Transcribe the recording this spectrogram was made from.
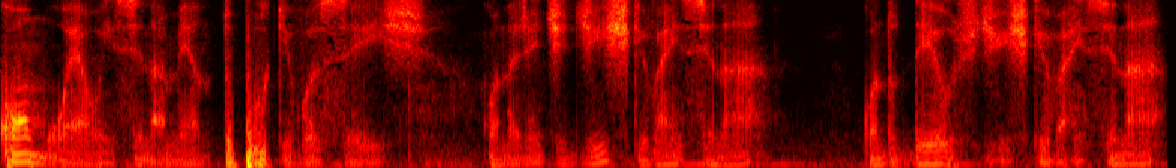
como é o ensinamento, porque vocês, quando a gente diz que vai ensinar, quando Deus diz que vai ensinar,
